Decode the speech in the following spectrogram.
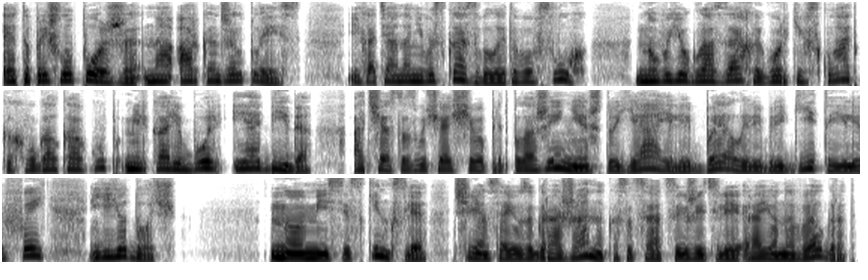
Это пришло позже, на Арканджел Плейс, и хотя она не высказывала этого вслух, но в ее глазах и горьких складках в уголках губ мелькали боль и обида от часто звучащего предположения, что я или Белл или Бригитта или Фэй — ее дочь. Но миссис Кингсли, член Союза горожанок, Ассоциации жителей района Велград,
